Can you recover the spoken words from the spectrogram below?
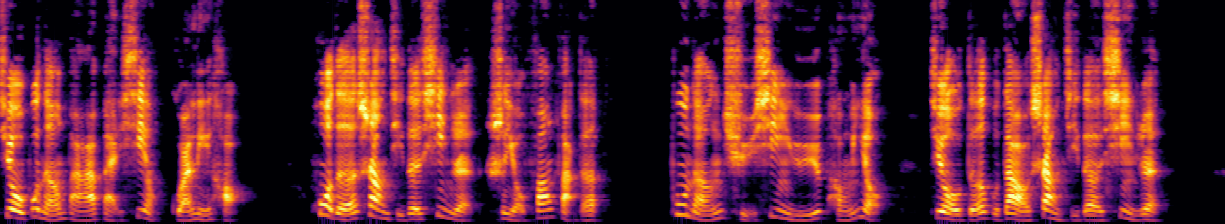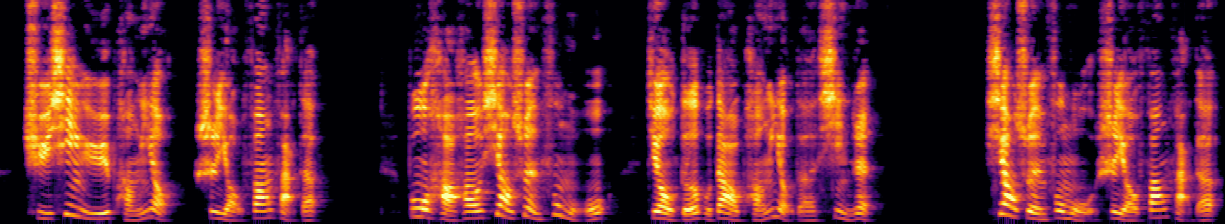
就不能把百姓管理好。获得上级的信任是有方法的，不能取信于朋友，就得不到上级的信任。取信于朋友是有方法的，不好好孝顺父母，就得不到朋友的信任。孝顺父母是有方法的，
